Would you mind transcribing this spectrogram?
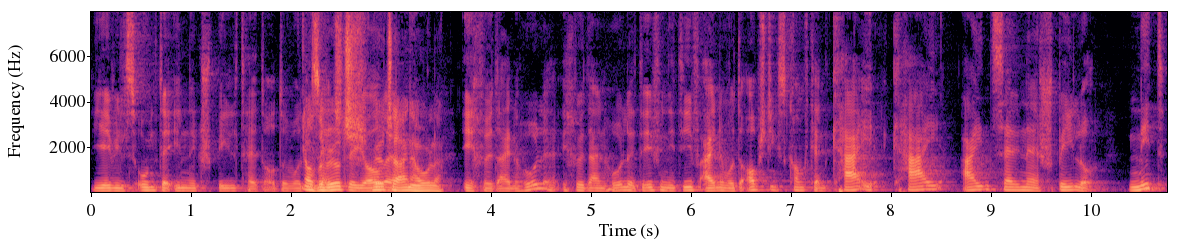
jeweils unten innen gespielt hat. Oder wo also würdest du einen holen? Ich würde einen holen. Ich würde einen holen, definitiv. Einen, der den Abstiegskampf kennt. Kein, kein einzelner Spieler, nicht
